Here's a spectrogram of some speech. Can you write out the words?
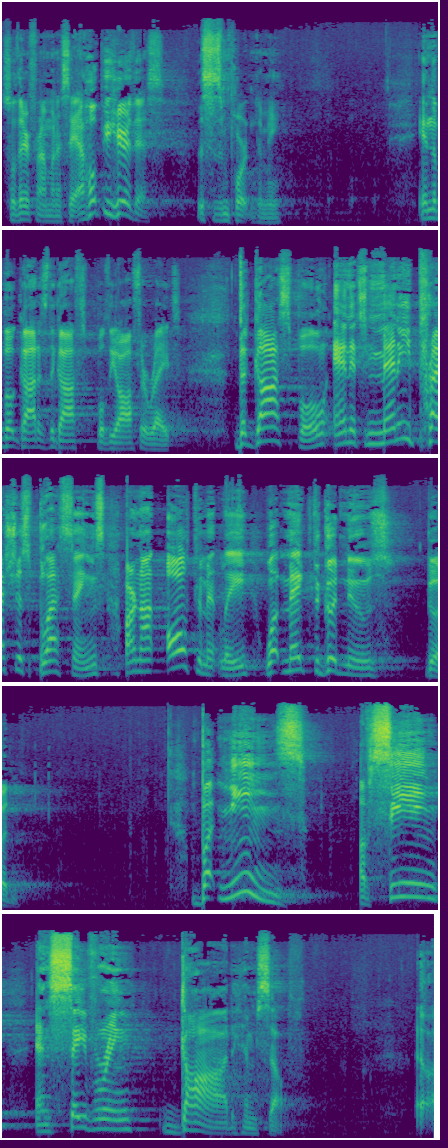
So, therefore, I'm going to say, I hope you hear this. This is important to me. In the book, God is the gospel, the author writes, the gospel and its many precious blessings are not ultimately what make the good news good but means of seeing and savoring God Himself. Uh,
